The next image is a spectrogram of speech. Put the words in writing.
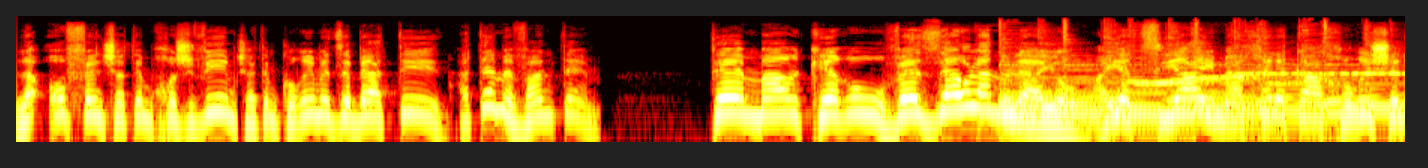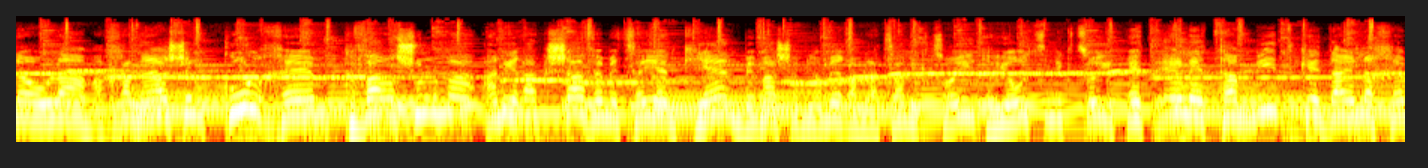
לאופן שאתם חושבים כשאתם קוראים את זה בעתיד. אתם הבנתם? תמרקרו, וזהו לנו להיום. היציאה היא מהחלק האחורי של האולם. החניה של כולכם כבר שולמה. אני רק שב ומציין, כי אין במה שאני אומר המלצה מקצועית או ייעוץ מקצועי. את אלה תמיד כדאי לכם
